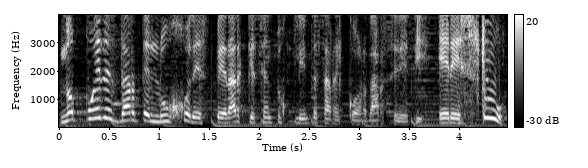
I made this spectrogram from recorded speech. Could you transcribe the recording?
No puedes darte el lujo de esperar que sean tus clientes a recordarse de ti. Eres tú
